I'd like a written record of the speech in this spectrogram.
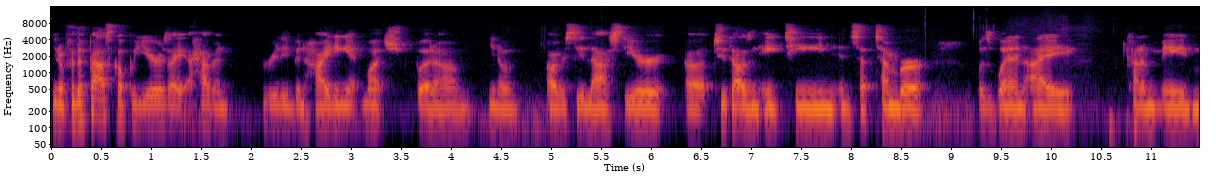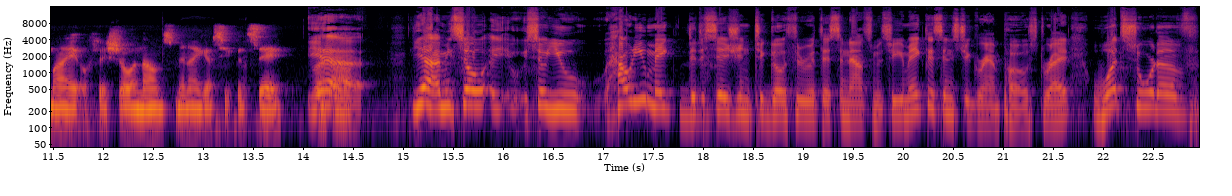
you know, for the past couple years, I haven't really been hiding it much. But um, you know, obviously last year, uh, 2018 in September, was when I kind of made my official announcement. I guess you could say. Yeah. Uh, yeah, I mean, so so you how do you make the decision to go through with this announcement? So you make this Instagram post, right? What sort of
